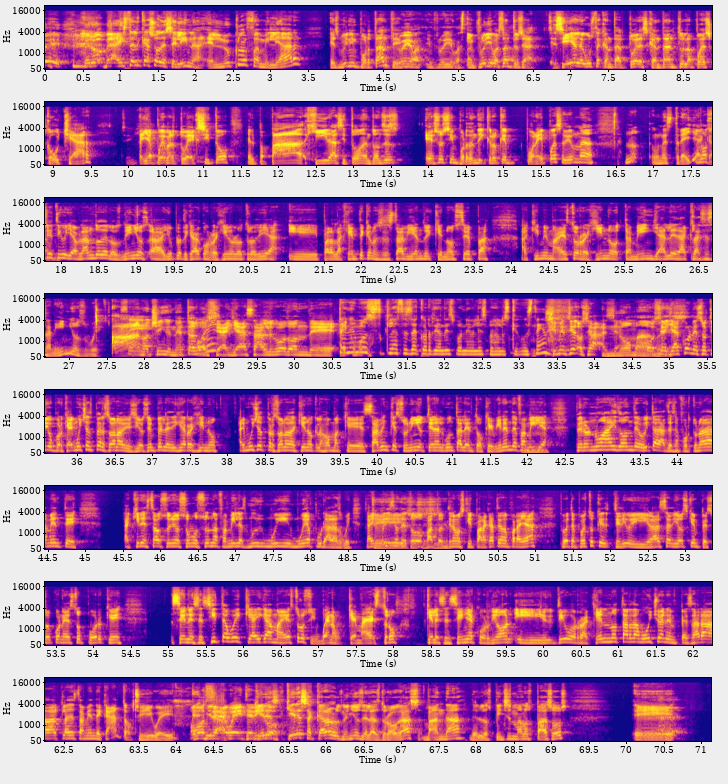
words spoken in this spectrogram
Oye, Pero ahí está el caso de Celina. El núcleo familiar es bien importante. Influye, influye bastante. Influye bastante. O sea, si a ella le gusta cantar, tú eres cantante, tú la puedes coachear. Sí. Ella puede ver tu éxito, el papá, giras y todo. Entonces, eso es importante y creo que por ahí puede salir una, No, una estrella. No, cabrón. sí, tío, y hablando de los niños, ah, yo platicaba con Regino el otro día y para la gente que nos está viendo y que no sepa, aquí mi maestro Regino también ya le da clases a niños, güey. Ah, Sí. no chingues, neta, O güey. sea, ya es algo donde... como- Tenemos clases de acordeón disponibles para los que gusten. ¿Sí me entiendes? O sea, o sea- No mames. O sea, ya con eso, tío, porque hay muchas personas, y yo siempre le dije a Regino, hay muchas personas aquí en Oklahoma que saben que su niño tiene algún talento, que vienen de familia, pero no hay donde, ahorita, desafortunadamente, aquí en Estados Unidos somos unas familias muy, muy, muy apuradas, güey. Hay Sí, prisa de sí, todo, sí, pato, tenemos que ir para acá, tenemos para allá, pero te apuesto que te digo, y gracias a Dios que empezó con esto porque se necesita, güey, que haya maestros, y bueno, qué maestro, que les enseñe acordeón. Y digo, Raquel no tarda mucho en empezar a dar clases también de canto. Sí, güey. O Eh, sea, güey, te digo. ¿quieres, ¿Quieres sacar a los niños de las drogas, banda, de los pinches malos pasos? Eh,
